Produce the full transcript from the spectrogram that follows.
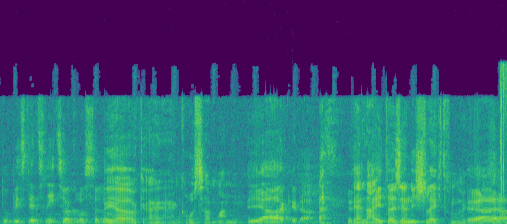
Du bist jetzt nicht so ein großer Lothar. Ja, okay, ein, ein großer Mann. Ja, genau. Der Leiter ist ja nicht schlecht von der Ja, ja.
